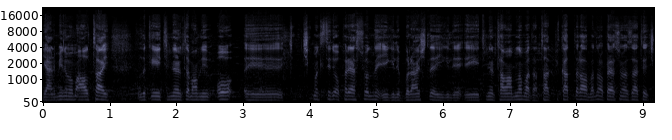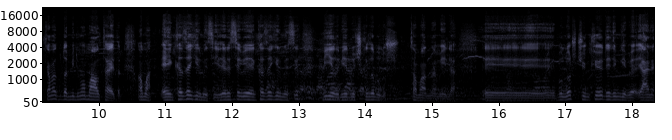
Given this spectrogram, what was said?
Yani minimum 6 aylık eğitimlerini tamamlayıp o e, çıkmak istediği operasyonla ilgili, branşla ilgili eğitimleri tamamlamadan, tatbikatlar almadan operasyona zaten çıkamaz. Bu da minimum 6 aydır. Ama enkaza girmesi, ileri seviye enkaza girmesi bir yılı, bir buçuk yılı bulur tam anlamıyla. E, bulur çünkü dediğim gibi yani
